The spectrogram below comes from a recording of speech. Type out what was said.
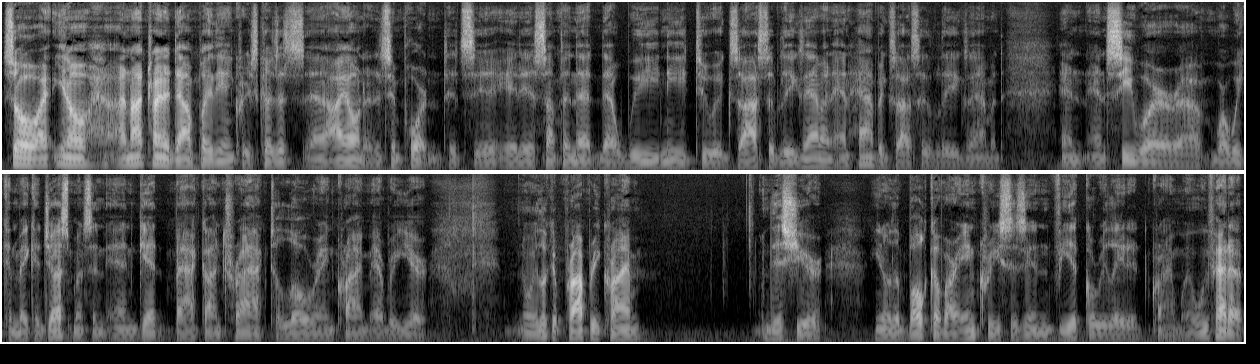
so I, you know, I'm not trying to downplay the increase because it's uh, I own it. It's important. It's it is something that, that we need to exhaustively examine and have exhaustively examined, and and see where uh, where we can make adjustments and, and get back on track to lowering crime every year. When we look at property crime, this year, you know, the bulk of our increase is in vehicle-related crime. We've had a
